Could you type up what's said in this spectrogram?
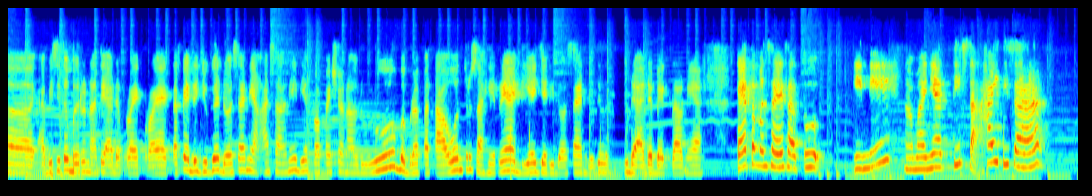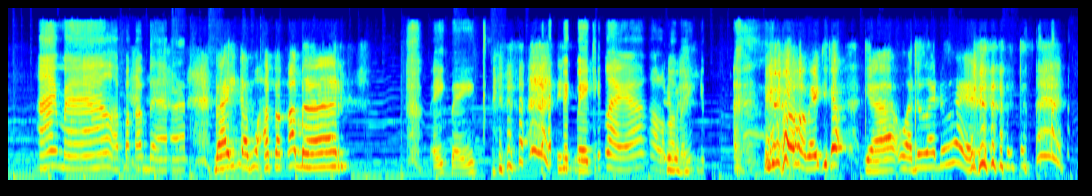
Uh, abis itu baru nanti ada proyek-proyek. Tapi ada juga dosen yang asalnya dia profesional dulu beberapa tahun, terus akhirnya dia jadi dosen. Jadi udah ada backgroundnya. Kayak teman saya satu ini namanya Tisa. Hai Tisa. Hai Mel, apa kabar? Baik, kamu apa kabar? Baik baik. baik baikin lah ya. Kalau nggak baik juga. baik juga. Ya, waduh waduh lah ya.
